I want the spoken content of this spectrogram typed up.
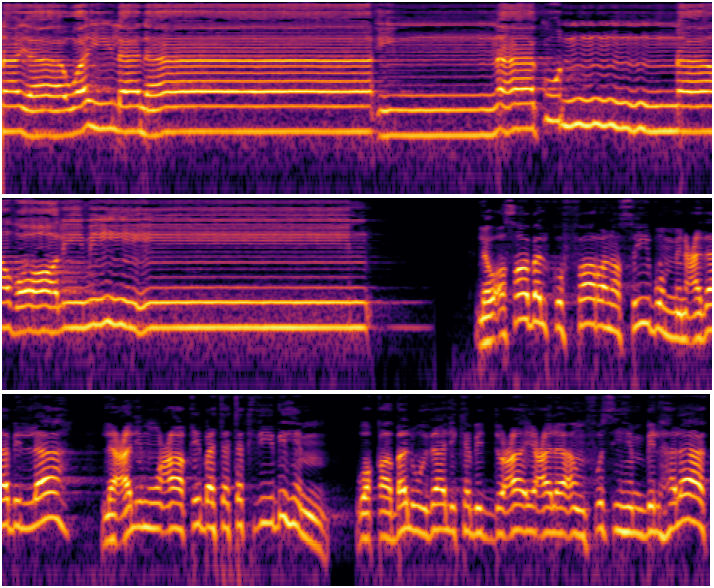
يا ويلنا انا كنا ظالمين. لو أصاب الكفار نصيب من عذاب الله لعلموا عاقبة تكذيبهم وقابلوا ذلك بالدعاء على أنفسهم بالهلاك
